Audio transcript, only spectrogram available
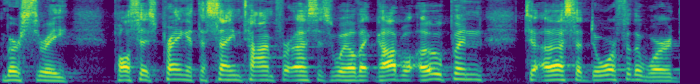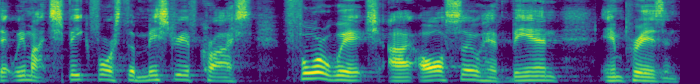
Verse 3, Paul says, praying at the same time for us as well, that God will open to us a door for the word, that we might speak forth the mystery of Christ, for which I also have been imprisoned.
